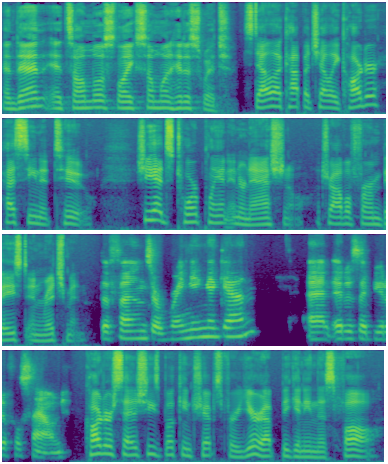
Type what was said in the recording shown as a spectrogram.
And then it's almost like someone hit a switch. Stella Capicelli Carter has seen it too. She heads Tourplan International, a travel firm based in Richmond. The phones are ringing again, and it is a beautiful sound. Carter says she's booking trips for Europe beginning this fall.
